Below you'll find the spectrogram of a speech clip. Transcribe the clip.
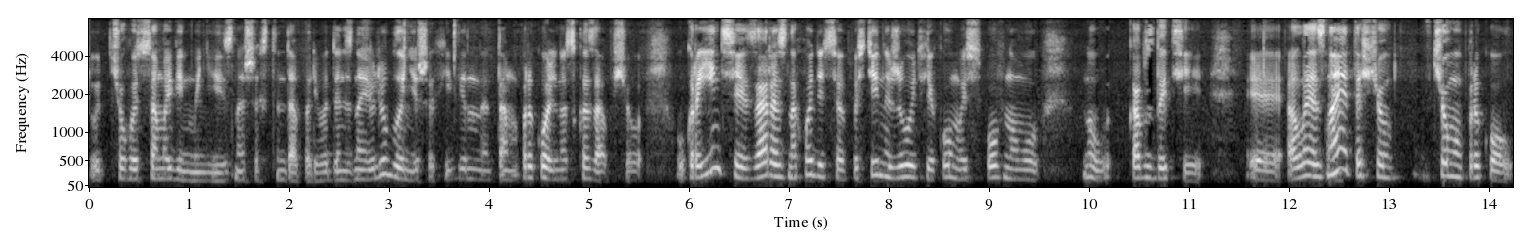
от чогось саме він мені з наших стендаперів один з найулюбленіших, і він там прикольно сказав, що українці зараз знаходяться постійно живуть в якомусь повному ну, капздиці. Е, Але знаєте, що в чому прикол?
